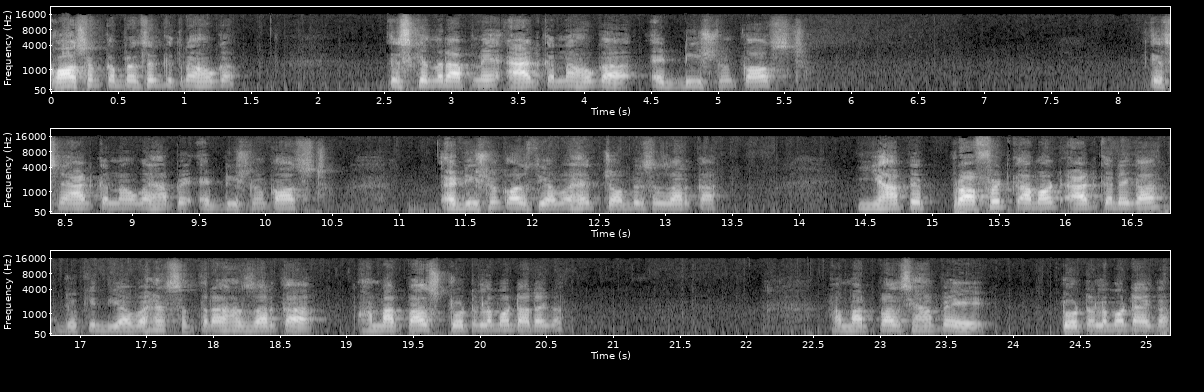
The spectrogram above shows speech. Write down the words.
cost of compressor कितना होगा? इसके अंदर आपने ऐड करना होगा एडिशनल कॉस्ट इसने ऐड करना होगा यहाँ पे एडिशनल कॉस्ट एडिशनल कॉस्ट दिया हुआ है चौबीस हज़ार का। यहाँ पे प्रॉफिट का अमाउंट ऐड करेगा, जो कि दिया हुआ है सत्रह हज़ार का। हमारे पास टोटल अमाउंट आ जाएगा। हमारे पास यहाँ पे टोटल अमाउंट आएगा।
